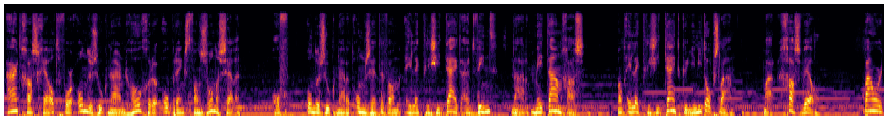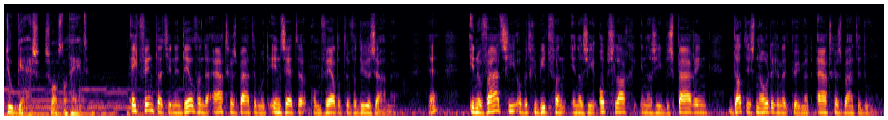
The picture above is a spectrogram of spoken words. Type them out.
aardgasgeld voor onderzoek naar een hogere opbrengst van zonnecellen. Of onderzoek naar het omzetten van elektriciteit uit wind naar methaangas. Want elektriciteit kun je niet opslaan, maar gas wel. Power to gas, zoals dat heet. Ik vind dat je een deel van de aardgasbaten moet inzetten om verder te verduurzamen. Innovatie op het gebied van energieopslag, energiebesparing, dat is nodig en dat kun je met aardgasbaten doen.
